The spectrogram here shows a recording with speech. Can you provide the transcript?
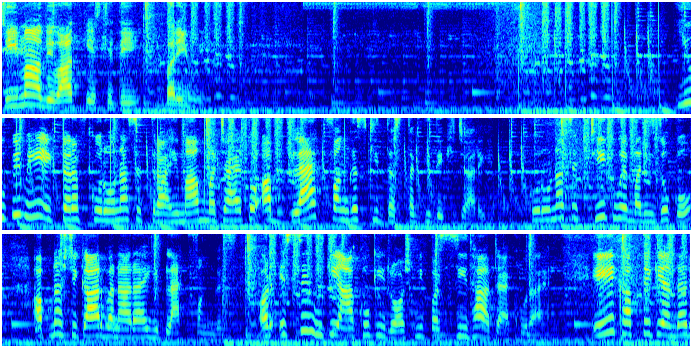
सीमा विवाद की स्थिति बनी हुई है। यूपी में एक तरफ़ कोरोना से त्राहिमाम मचा है तो अब ब्लैक फंगस की दस्तक भी देखी जा रही है। कोरोना से ठीक हुए मरीजों को अपना शिकार बना रहा है ये ब्लैक फंगस, और इससे उनकी आँखों की रोशनी पर सीधा अटैक हो रहा है। एक हफ़्ते के अंदर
